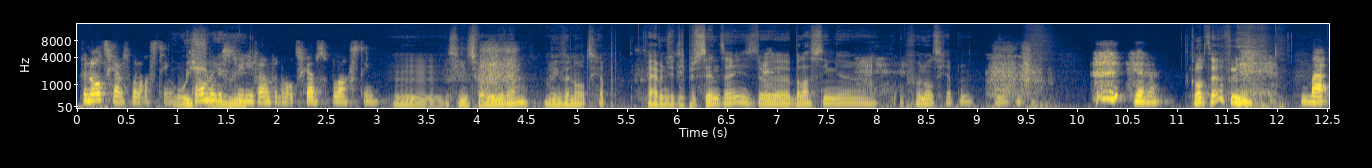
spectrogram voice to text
vennootschapsbelasting. Oei, Grondige oei, oei. studie van vennootschapsbelasting. Hmm. Misschien iets voor u, met vennootschap? 25% hè, is door de belasting eh, op vennootschappen. Ja. Klopt, hè? Of niet? Maar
